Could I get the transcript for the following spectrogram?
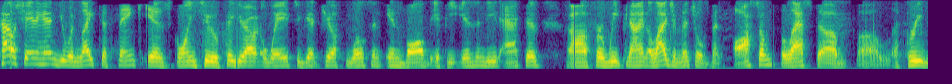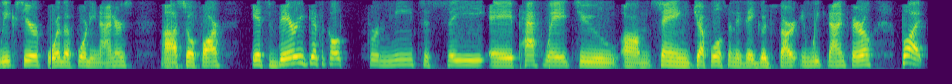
Kyle Shanahan, you would like to think, is going to figure out a way to get Jeff Wilson involved if he is indeed active uh, for Week 9. Elijah Mitchell has been awesome the last um, uh, three weeks here for the 49ers uh, so far. It's very difficult for me to see a pathway to um, saying Jeff Wilson is a good start in Week 9, Ferrell. But,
